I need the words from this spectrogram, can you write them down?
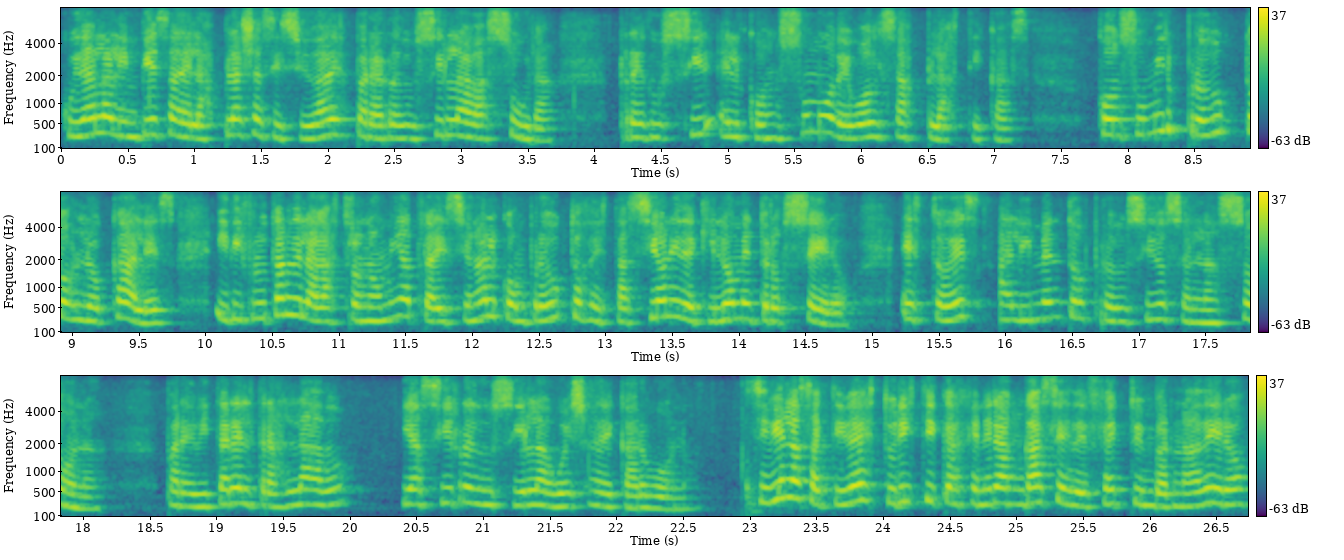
Cuidar la limpieza de las playas y ciudades para reducir la basura, reducir el consumo de bolsas plásticas, consumir productos locales y disfrutar de la gastronomía tradicional con productos de estación y de kilómetro cero, esto es, alimentos producidos en la zona, para evitar el traslado y así reducir la huella de carbono. Si bien las actividades turísticas generan gases de efecto invernadero,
